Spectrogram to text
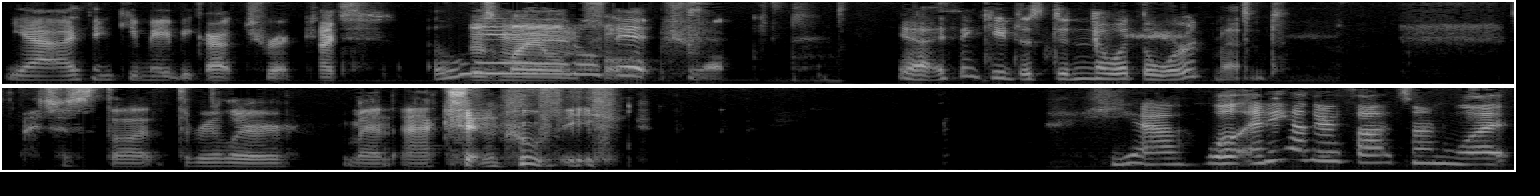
yeah, I think you maybe got tricked. I- a was my own little fault. bit tricked. Yeah, I think you just didn't know what the word meant. I just thought thriller meant action movie. Yeah. Well, any other thoughts on what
